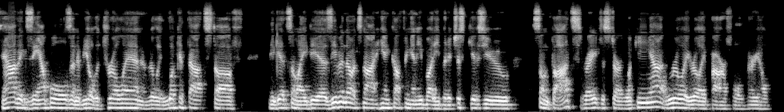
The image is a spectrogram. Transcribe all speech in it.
to have examples and to be able to drill in and really look at that stuff and get some ideas, even though it's not handcuffing anybody, but it just gives you some thoughts, right, to start looking at. Really, really powerful, very helpful.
